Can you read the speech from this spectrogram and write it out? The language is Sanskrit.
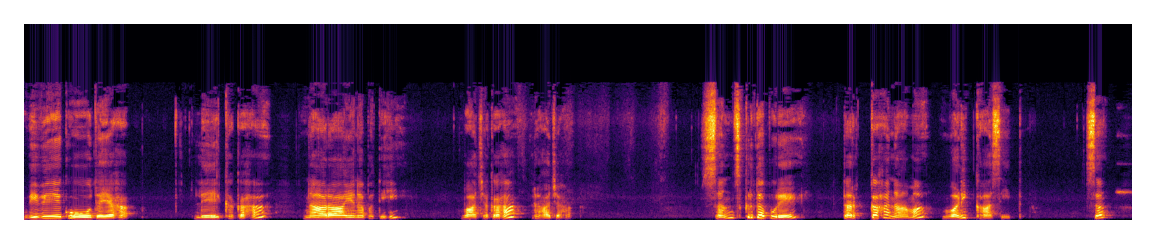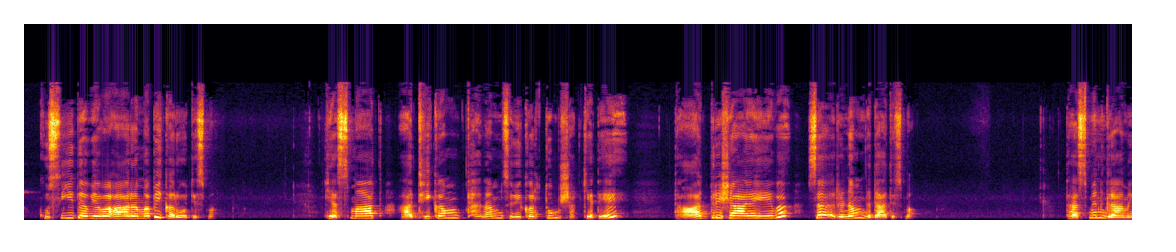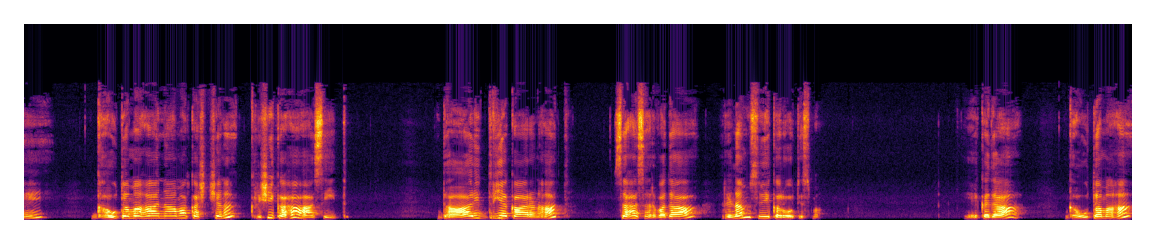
विवेकोदयः लेखकः नारायणपतिः, वाचकः राजः। संस्कृतपुरे तर्कः नाम वणिक् आसीत् स कुसीदव्यवहारमपि करोति स्म। यस्मात् अधिकं धनं स्वीकर्तुं शक्यते, तादृशाय एव स ऋणं ददाति स्म। तस्मिन् ग्रामे गौतमः नाम कश्चन कृषिकः आसीत्। दारिद्र्यकारणात् सः सर्वदा ऋणं स्वीकरोति स्म। एकदा गौतमः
